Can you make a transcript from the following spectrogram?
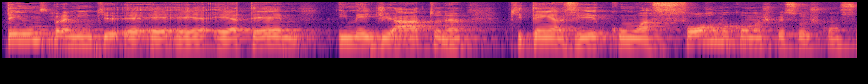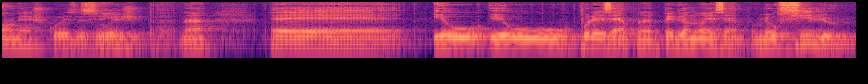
Tem um para mim que é, é, é, é, até imediato, né? Que tem a ver com a forma como as pessoas consomem as coisas Sim. hoje, né? É, eu, eu, por exemplo, né, pegando um exemplo, meu filho,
